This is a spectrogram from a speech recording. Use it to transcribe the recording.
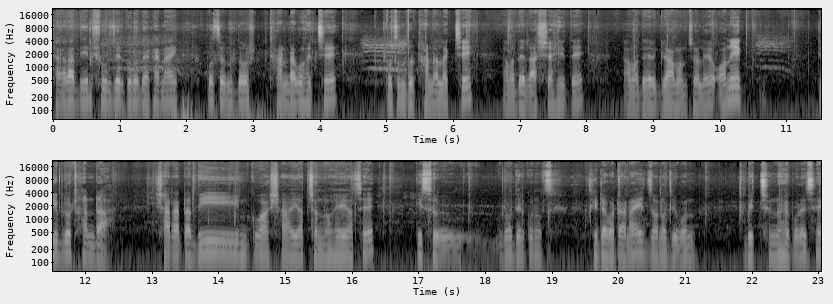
সারা দিন সূর্যের কোনো দেখা নাই, প্রচণ্ড ঠান্ডা হচ্ছে, প্রচণ্ড ঠান্ডা লাগছে আমাদের রাজশাহীতে, আমাদের গ্রাম অঞ্চলে অনেক তীব্র ঠান্ডা। সারাটা দিন কুয়াশায় আচ্ছন্ন হয়ে আছে, কিছু রোদের কোনো ছিটাফাটা নাই, জনজীবন বিচ্ছিন্ন হয়ে পড়েছে।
